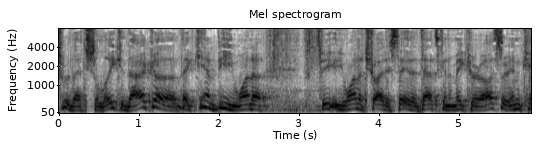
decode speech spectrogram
for that shaloi kedarka, that can't be. You want to, you want to try to say that that's going to make her usher. If you're going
